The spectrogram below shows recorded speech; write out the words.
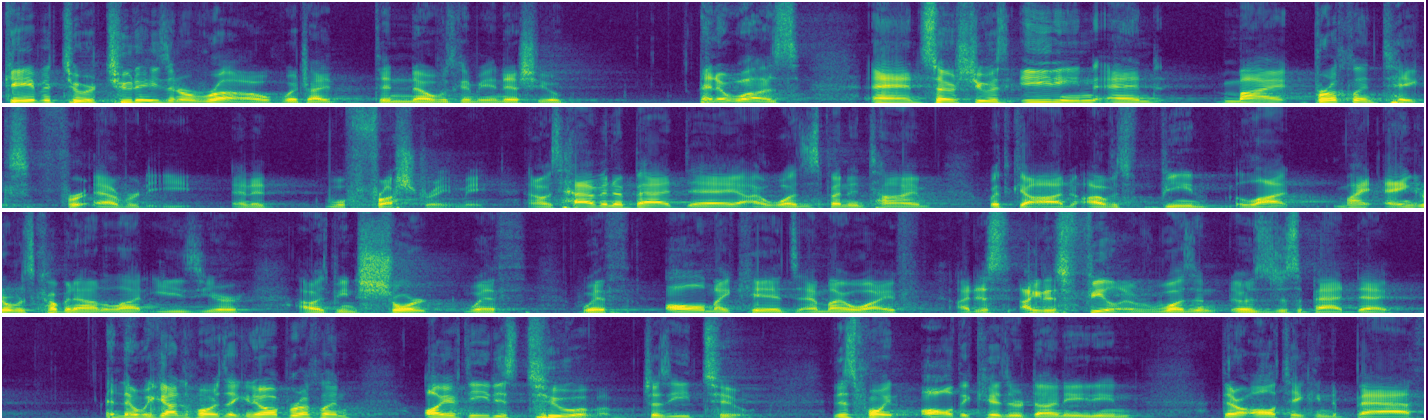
gave it to her two days in a row, which I didn't know was going to be an issue, and it was. And so she was eating, and my Brooklyn takes forever to eat, and it will frustrate me. And I was having a bad day. I wasn't spending time with God. I was being a lot. My anger was coming out a lot easier. I was being short with with all my kids and my wife. I just I just feel it. It wasn't. It was just a bad day. And then we got to the point where I like, you know what, Brooklyn? All you have to eat is two of them. Just eat two. At this point, all the kids are done eating. They're all taking the bath.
